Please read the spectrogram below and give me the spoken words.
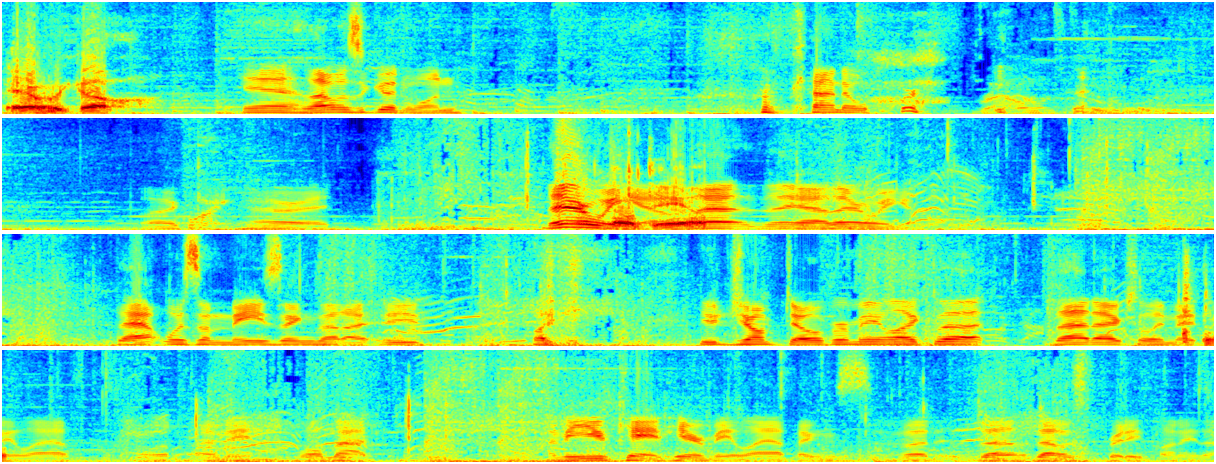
There we go. Yeah, that was a good one. I'm kind of worried. Round two. Fuck. Alright. There we Oh, go. damn. That, yeah, there we go. That was amazing that I... You, like, you jumped over me like that. That actually made me laugh. Well, I mean, well, not... I mean, you can't hear me laughing, but that, that was pretty funny, though.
